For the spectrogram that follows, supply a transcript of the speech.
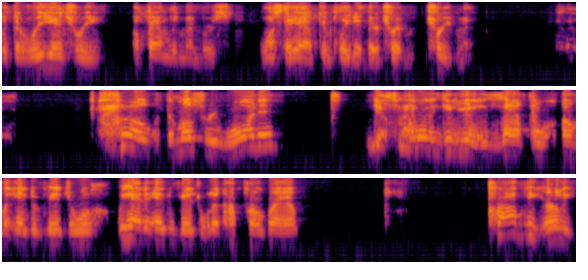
with the reentry of family members once they have completed their tri- treatment? So the most rewarding Yes, ma'am. I want to give you an example of an individual. We had an individual in our program, probably early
